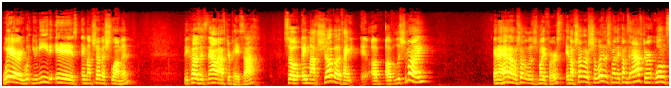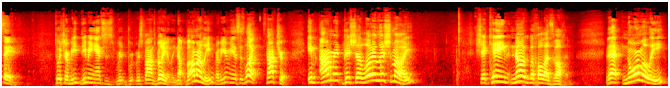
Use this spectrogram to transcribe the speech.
where what you need is a machshava shlamim, because it's now after Pesach. So a machshava, if I of, of lishmai, and I had a machshava lishmai first, a machshava shaloi lishmai that comes after won't save me. To which Rabbi Yirmiyah answers, re- responds brilliantly. No, but Amar Li, Rabbi Yirmiyah says, like, it's not true. Im amrit b'shaloi l'shmoi, shekain nog b'chol azvachim. That normally,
